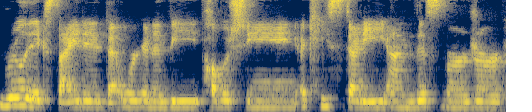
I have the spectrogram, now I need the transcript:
really excited that we're going to be publishing a case study on this merger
